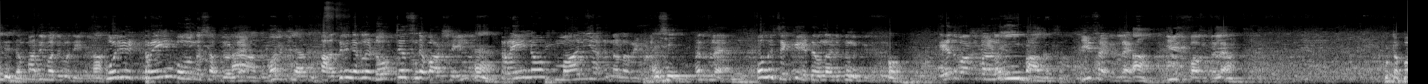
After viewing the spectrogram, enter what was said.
ഒരു ശബ്ദം മതി മതി മതി. ഒരു ട്രെയിൻ പോകുന്ന ശബ്ദം അതിന് ഞങ്ങൾ ഡോക്ടേഴ്സിന്റെ ഭാഷയിൽ ട്രെയിൻ ഓഫ് മാനിയ എന്നാണ് അറിയപ്പെടുന്നത്. മനസ്സിലായോ? ഒന്ന് ചെക്ക് ചെയ്യട്ടെ ഒന്ന് അടുത്ത് നിൽക്ക് ഏത് ഭാഗത്താണ്? ഈ ഭാഗത്ത്. ഈ സൈഡല്ലേ. ഈ ഭാഗത്തല്ലേ? കുട്ടപ്പ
